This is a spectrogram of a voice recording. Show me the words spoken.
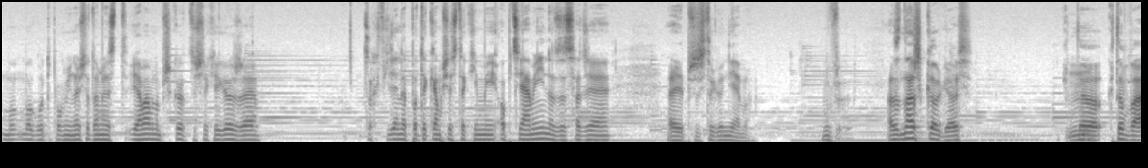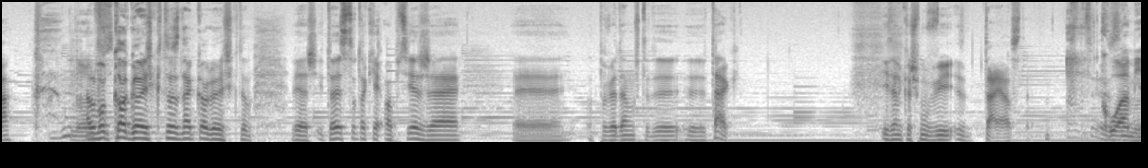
mogło to pominąć, natomiast ja mam na przykład coś takiego, że co chwilę napotykam się z takimi opcjami na zasadzie, ej, przecież tego nie ma. A znasz kogoś, kto, Mm. kto ma? No, Albo kogoś, kto zna kogoś, kto, wiesz, i to jest to takie opcje, że e, odpowiadam wtedy e, tak. I ten ktoś mówi, e, tak, jasne. Kłamie.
